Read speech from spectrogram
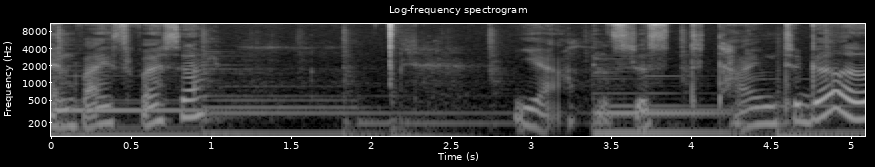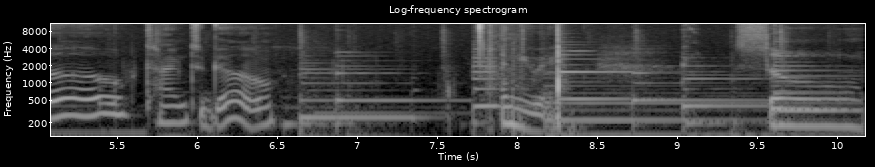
and vice versa. Yeah it's just time to go time to go. Anyway so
